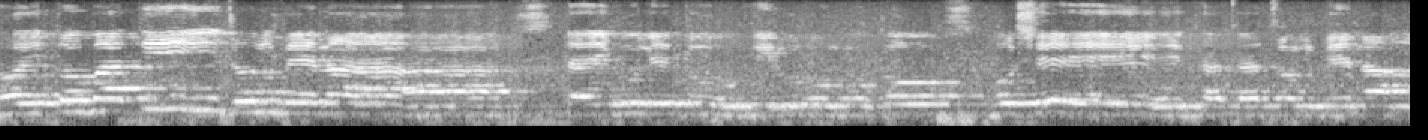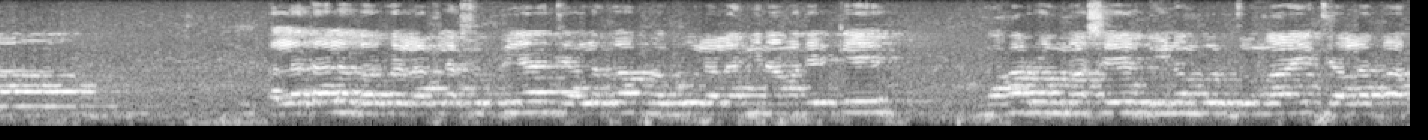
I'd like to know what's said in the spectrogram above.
হয়তো বাতি জ্বলবে না। তাই বলে তো হিরোর মতো বসে থাকা চলবে না। আল্লাহ তাআলা দরবার লাখ লাখ শুক্রিয়া যে আল্লাহ পাক রব্বুল আলামিন আমাদেরকে মহারম মাসের দুই নম্বর জুমায় যে আল্লাহ পাক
